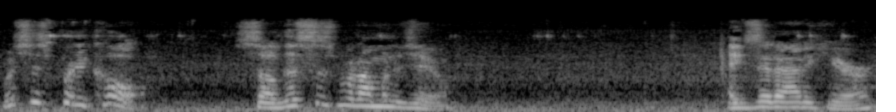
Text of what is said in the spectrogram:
Which is pretty cool. So this is what I'm going to do. Exit out of here.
